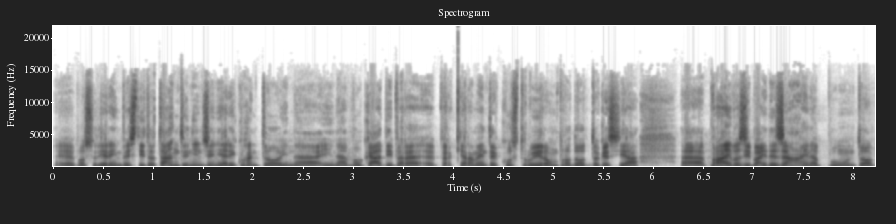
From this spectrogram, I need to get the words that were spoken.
eh, posso dire, investito tanto in ingegneri quanto in, in avvocati per, per, chiaramente costruire un prodotto che sia eh, privacy by design, appunto.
